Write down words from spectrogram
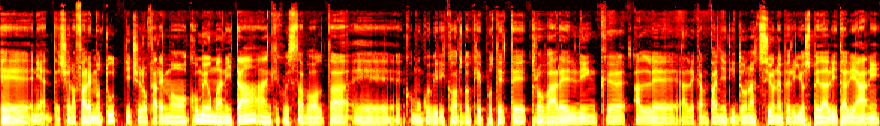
E niente, ce la faremo tutti, ce lo faremo come umanità anche questa volta e comunque vi ricordo che potete trovare il link alle, alle campagne di donazione per gli ospedali italiani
